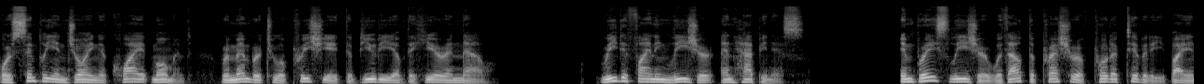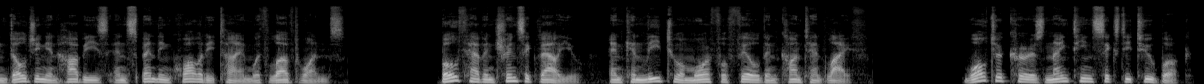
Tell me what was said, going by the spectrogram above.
or simply enjoying a quiet moment, remember to appreciate the beauty of the here and now. Redefining leisure and happiness. Embrace leisure without the pressure of productivity by indulging in hobbies and spending quality time with loved ones. Both have intrinsic value, and can lead to a more fulfilled and content life. Walter Kerr's 1962 book,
